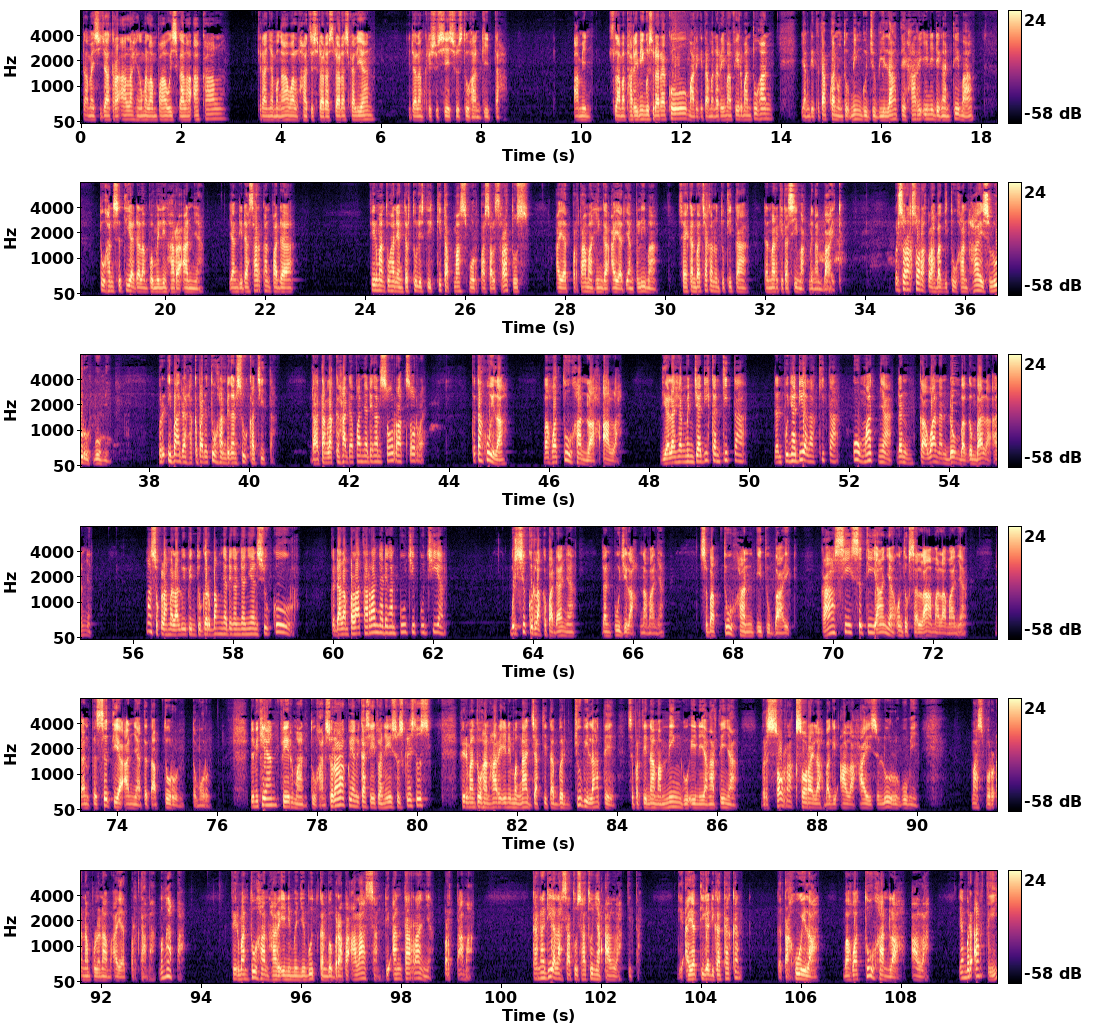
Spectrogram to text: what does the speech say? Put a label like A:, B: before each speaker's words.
A: Damai sejahtera Allah yang melampaui segala akal, kiranya mengawal hati saudara-saudara sekalian di dalam Kristus Yesus Tuhan kita. Amin. Selamat hari Minggu saudaraku, mari kita menerima firman Tuhan yang ditetapkan untuk Minggu Jubilate hari ini dengan tema Tuhan setia dalam pemeliharaannya yang didasarkan pada firman Tuhan yang tertulis di kitab Mazmur pasal 100 ayat pertama hingga ayat yang kelima. Saya akan bacakan untuk kita dan mari kita simak dengan baik. Bersorak-soraklah bagi Tuhan, hai seluruh bumi. Beribadahlah kepada Tuhan dengan sukacita. Datanglah ke hadapannya dengan sorak-sorai. Ketahuilah bahwa Tuhanlah Allah. Dialah yang menjadikan kita dan punya dialah kita, umatnya dan kawanan domba gembalaannya Masuklah melalui pintu gerbangnya dengan nyanyian syukur. Ke dalam pelatarannya dengan puji-pujian. Bersyukurlah kepadanya dan pujilah namanya. Sebab Tuhan itu baik. Kasih setianya untuk selama-lamanya. Dan kesetiaannya tetap turun-temurun. Demikian firman Tuhan. Saudaraku yang dikasihi Tuhan Yesus Kristus, firman Tuhan hari ini mengajak kita berjubilate seperti nama minggu ini yang artinya bersorak-sorailah bagi Allah hai seluruh bumi. Mazmur 66 ayat pertama. Mengapa? Firman Tuhan hari ini menyebutkan beberapa alasan di antaranya. Pertama, karena dialah satu-satunya Allah kita. Di ayat 3 dikatakan, ketahuilah bahwa Tuhanlah Allah. Yang berarti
